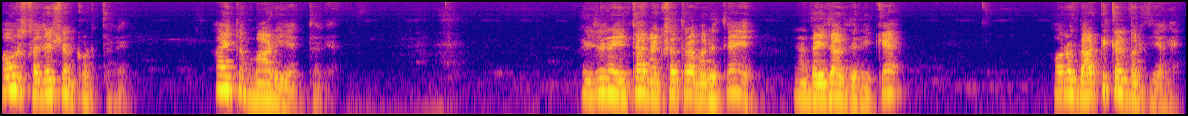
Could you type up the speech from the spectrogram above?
ಅವರು ಸಜೆಷನ್ ಕೊಡ್ತಾರೆ. ಆಯಿತು ಮಾಡಿ ಅಂತಾರೆ. ಇದನ್ನು ಇಂಥ ನಕ್ಷತ್ರ ಬರುತ್ತೆ. ಇನ್ನೊಂದು ಐದಾರು ದಿನಕ್ಕೆ. ಅವರೊಂದು ಆರ್ಟಿಕಲ್ ಬರ್ತಿದ್ದಾರೆ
